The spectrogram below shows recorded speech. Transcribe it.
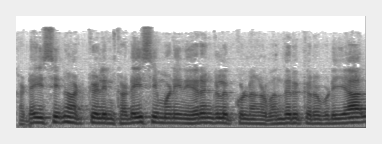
கடைசி நாட்களின் கடைசி மணி நேரங்களுக்குள் நாங்கள் வந்திருக்கிறபடியால்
